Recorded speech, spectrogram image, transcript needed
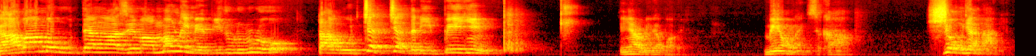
ငါးပါးမဟုတ်ဘူးတန်ငါစင်မှာမောက်လိုက်မယ်ပြည်သူလူထုတို့တာကိုကြက်ကြက်တတိပေးရင်တင်ရပြီတော့ပါပဲမင်းအွန်လိုင်းစကားရှုံကြတာဗျ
